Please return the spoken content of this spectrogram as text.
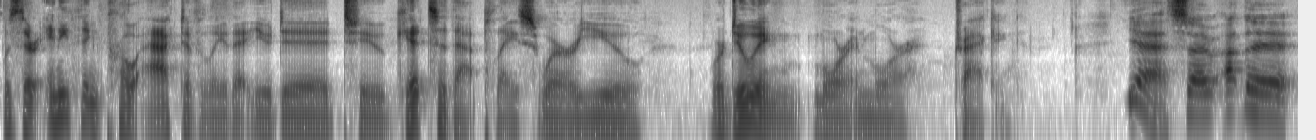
Was there anything proactively that you did to get to that place where you were doing more and more tracking? Yeah, so at the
